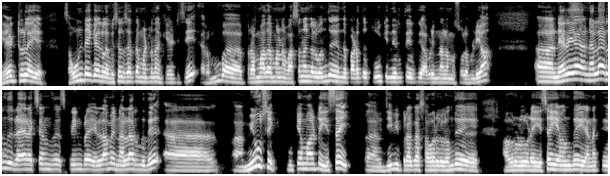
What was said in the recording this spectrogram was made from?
தேட்டர்ல சவுண்டே கேட்கல விசில் சத்தம் மட்டும் தான் கேட்டுச்சு. ரொம்ப பிரமாதமான வசனங்கள் வந்து இந்த படத்தை தூக்கி நிறுத்தி இருக்கு அப்படின்னு தான் நம்ம சொல்ல முடியும். நிறைய நல்லா இருந்தது டைரக்ஷன் ஸ்க்ரீன் பிளே எல்லாமே நல்லா இருந்தது. மியூசிக் முக்கியமாட்டு இசை. ஜிவி பிரகாஷ் அவர்கள் வந்து அவர்களுடைய இசையை வந்து எனக்கு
